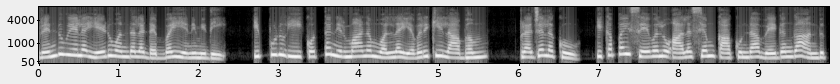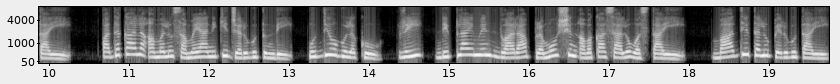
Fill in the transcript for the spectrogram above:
రెండు వేల ఏడు వందల డెబ్బై ఎనిమిది. ఇప్పుడు ఈ కొత్త నిర్మాణం వల్ల ఎవరికీ లాభం? ప్రజలకు. ఇకపై సేవలు ఆలస్యం కాకుండా వేగంగా అందుతాయి. పథకాల అమలు సమయానికి జరుగుతుంది. ఉద్యోగులకు. రీ డిప్లాయ్మెంట్ ద్వారా ప్రమోషన్ అవకాశాలు వస్తాయి. బాధ్యతలు పెరుగుతాయి.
